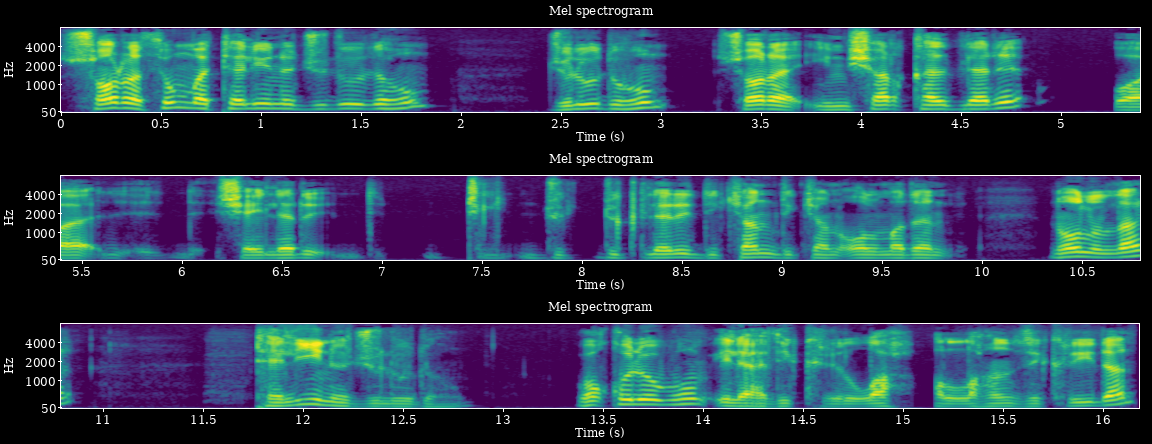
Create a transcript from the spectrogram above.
Sonra thumme teline culuduhum culuduhum sonra imşar kalpleri o şeyleri dükleri diken diken olmadan ne olurlar? Teline culuduhum ve kulubuhum ila zikrillah Allah'ın zikriden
